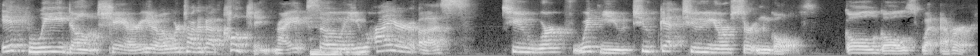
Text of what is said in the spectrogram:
if we don't share you know we're talking about coaching right? Mm-hmm. so you hire us to work with you to get to your certain goals goal goals whatever.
